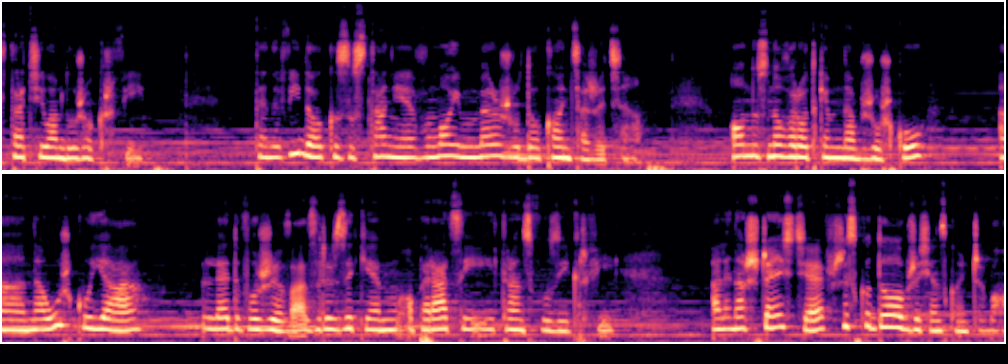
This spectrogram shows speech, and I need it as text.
straciłam dużo krwi. Ten widok zostanie w moim mężu do końca życia on z noworodkiem na brzuszku, a na łóżku ja, ledwo żywa, z ryzykiem operacji i transfuzji krwi. Ale na szczęście wszystko dobrze się skończyło.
